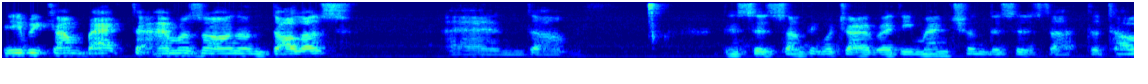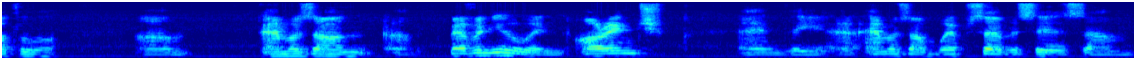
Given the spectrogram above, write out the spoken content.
Here we come back to Amazon and dollars. And um, this is something which I already mentioned. This is the, the total um, Amazon uh, revenue in orange and the uh, Amazon Web Services um,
